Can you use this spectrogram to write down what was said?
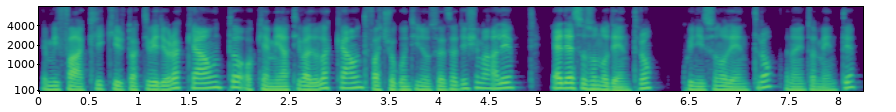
e mi fa click here to activate your account, ok mi ha attivato l'account, faccio continuo su esadecimale e adesso sono dentro, quindi sono dentro fondamentalmente,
